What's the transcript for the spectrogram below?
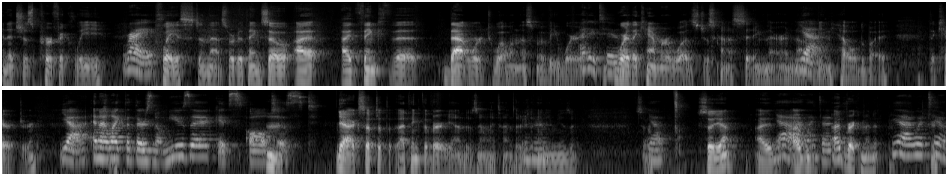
and it's just perfectly Right. placed and that sort of thing. So I I think that that worked well in this movie where I do too. where the camera was just kind of sitting there and not Yeah. being held by the character. Yeah. And I like that there's no music. It's all Hmm. just, Yeah, except at the, I think the very end is the only time there's any music. So Mm-hmm. yeah. so yeah, I Yeah, I would- liked it. I'd recommend it. Yeah, I would too.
